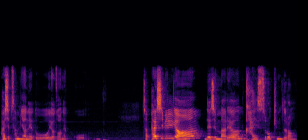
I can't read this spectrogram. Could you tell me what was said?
83년에도 여전했고 자 81년 내 집 마련 갈수록 힘들어.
